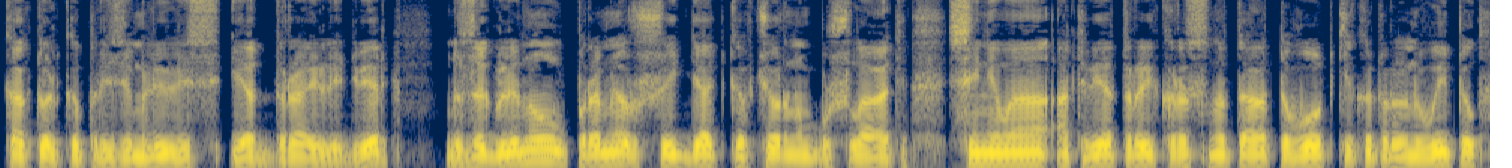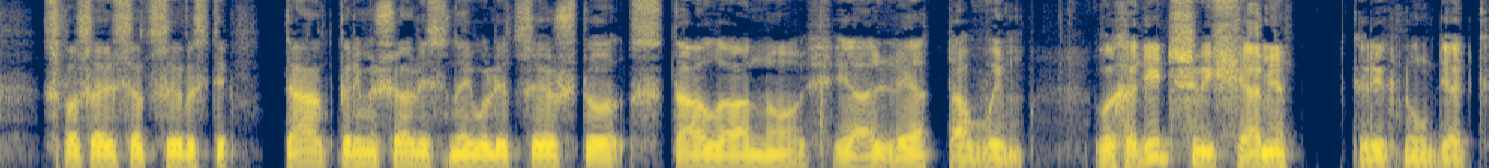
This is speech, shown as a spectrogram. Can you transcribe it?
Как только приземлились и отдраили дверь, заглянул промерзший дядька в черном бушлате. Синева от ветра и краснота от водки, которую он выпил, спасаясь от сырости, так перемешались на его лице, что стало оно фиолетовым. — Выходите с вещами! — крикнул дядька.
